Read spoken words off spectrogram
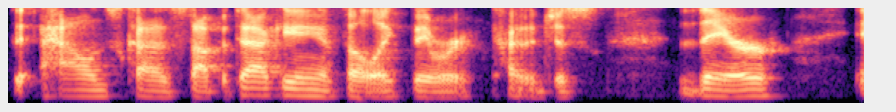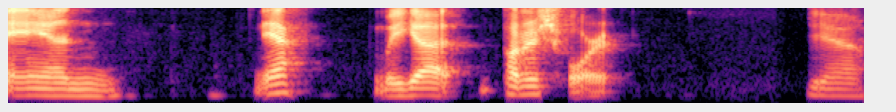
the Hounds kind of stopped attacking. It felt like they were kind of just there. And yeah, we got punished for it. Yeah.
